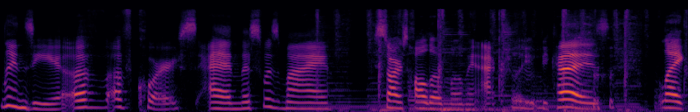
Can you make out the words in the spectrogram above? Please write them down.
Lindsay, of of course. And this was my Stars Hollow moment actually, mm. because like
